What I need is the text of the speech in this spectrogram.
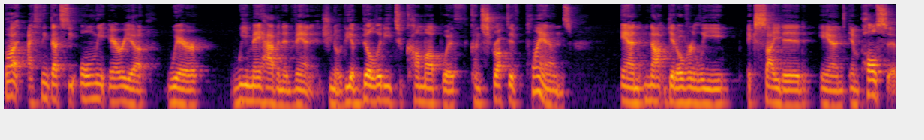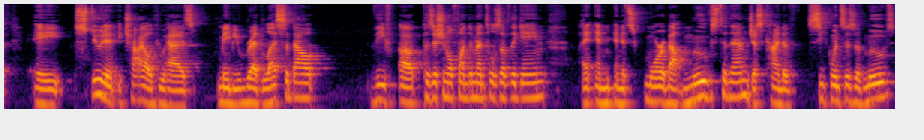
but I think that's the only area where we may have an advantage. You know, the ability to come up with constructive plans and not get overly excited and impulsive. A student, a child who has maybe read less about the uh, positional fundamentals of the game and, and it's more about moves to them just kind of sequences of moves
